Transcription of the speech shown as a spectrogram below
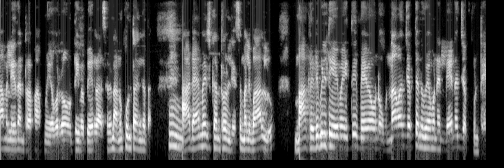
ఆమె లేదంటారా పాపం ఎవరో ఉంటే ఈమె పేరు రాశారని అనుకుంటాం కదా. ఆ డ్యామేజ్ కంట్రోల్ చేసి మళ్ళీ వాళ్ళు మా క్రెడిబిలిటీ ఏమైతే మేమేమో ఉన్నామని చెప్తే నువ్వేమో నేను లేనని చెప్పుకుంటే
